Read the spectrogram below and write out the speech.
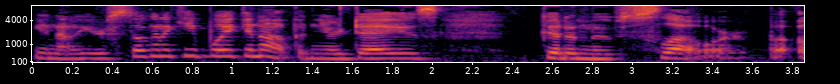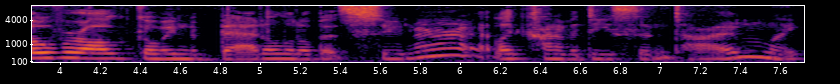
you know you're still going to keep waking up and your day's going to move slower. But overall going to bed a little bit sooner at like kind of a decent time like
